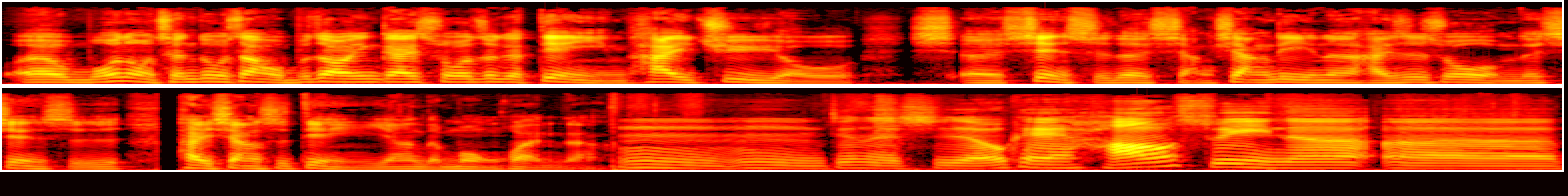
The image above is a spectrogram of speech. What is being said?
呃，某种程度上，我不知道应该说这个电影太具有呃现实的想象力呢，还是说我们的现实太像是电影一样的梦幻这样？嗯嗯，真的是 OK。好，所以呢，呃。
